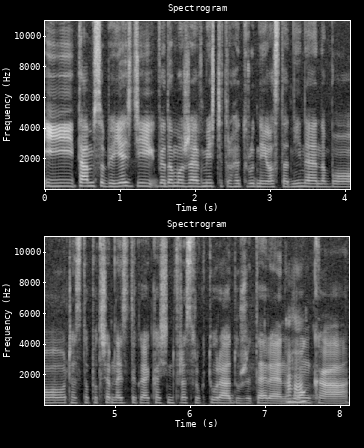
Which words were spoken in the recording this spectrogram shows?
i tam sobie jeździ. Wiadomo, że w mieście trochę trudniej o stadninę, no bo często potrzebna jest do tego jakaś infrastruktura, duży teren, Aha. łąka,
